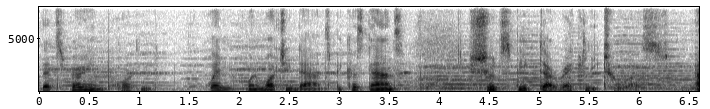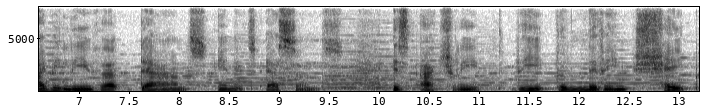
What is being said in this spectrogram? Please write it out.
that's very important when, when watching dance, because dance should speak directly to us. I believe that dance, in its essence, is actually the, the living shape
